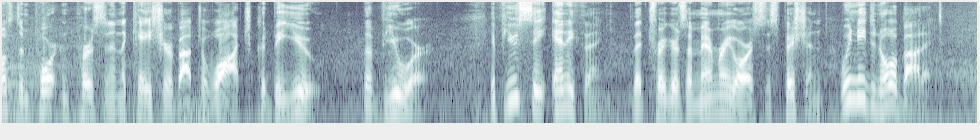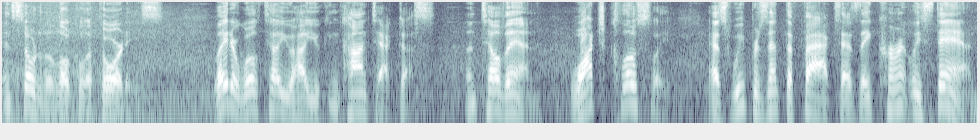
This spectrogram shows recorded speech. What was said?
Most important person in the case you're about to watch could be you, the viewer. If you see anything that triggers a memory or a suspicion, we need to know about it, and so do the local authorities. Later, we'll tell you how you can contact us. Until then, watch closely as we present the facts as they currently stand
